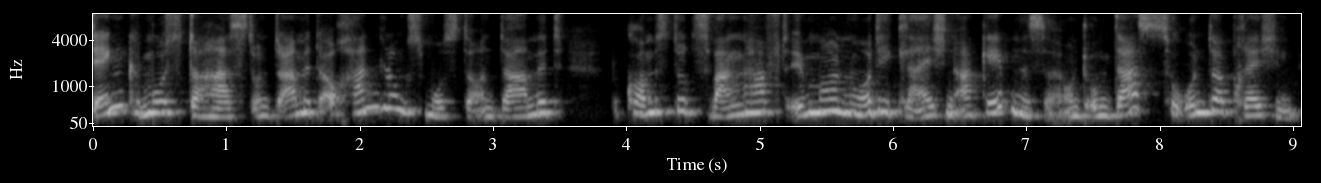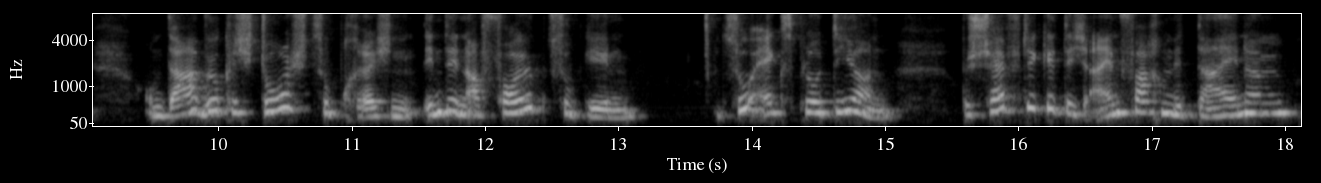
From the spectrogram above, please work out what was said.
Denkmuster hast und damit auch Handlungsmuster und damit bekommst du zwanghaft immer nur die gleichen Ergebnisse. Und um das zu unterbrechen, um da wirklich durchzubrechen, in den Erfolg zu gehen, zu explodieren, beschäftige dich einfach mit deinem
